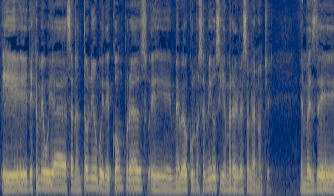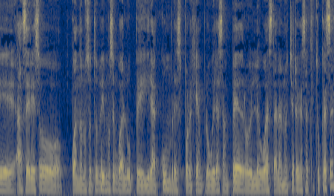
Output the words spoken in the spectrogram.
Eh, déjame, voy a San Antonio, voy de compras, eh, me veo con unos amigos y ya me regreso a la noche. En vez de hacer eso cuando nosotros vivimos en Guadalupe, ir a Cumbres, por ejemplo, o ir a San Pedro y luego hasta la noche regresarte a tu casa,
